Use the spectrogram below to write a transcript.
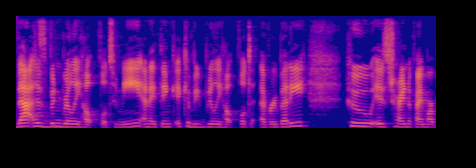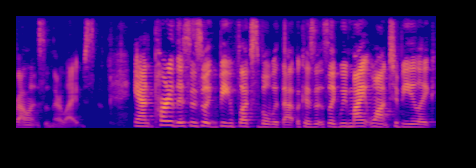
That has been really helpful to me. And I think it can be really helpful to everybody who is trying to find more balance in their lives. And part of this is like being flexible with that because it's like we might want to be like,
